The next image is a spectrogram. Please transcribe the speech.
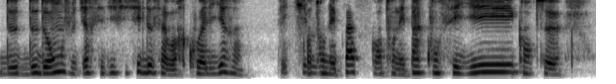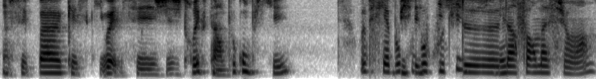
dedans. Je veux dire, c'est difficile de savoir quoi lire. Quand on n'est pas quand on n'est pas conseillé, quand on ne sait pas qu'est-ce qui, ouais, c'est j'ai trouvé que c'était un peu compliqué. Oui, parce qu'il y a beaucoup, beaucoup d'informations. Hein.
